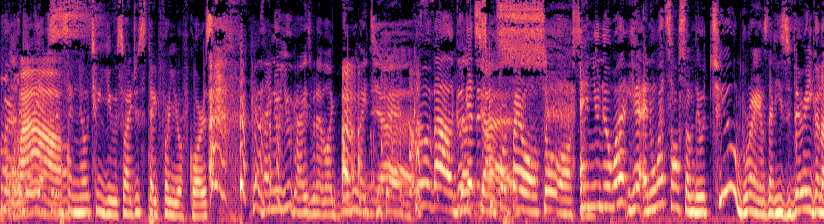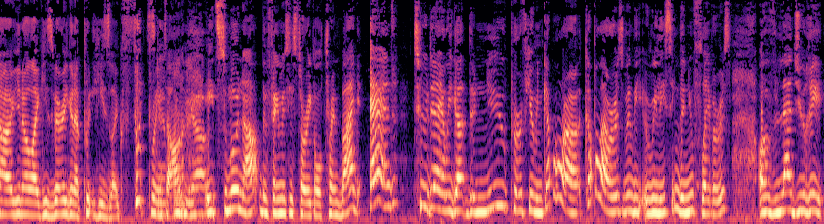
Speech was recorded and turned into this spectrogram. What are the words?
But really, I Wow. couldn't say no to you, so I just stayed for you, of course. because I knew you guys would have like bought me my ticket. Yes. Go Val, go get the That's scoop for Pharrell. so awesome. And you know what? Yeah, and what's awesome? There were two brands that he's very gonna, you know, like he's very gonna put his like footprint Stamp. on. Yeah. It's Moynat, the famous historical train bag, and today we got the new perfume in couple hour, couple hours really releasing the new flavors of Ladurée.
